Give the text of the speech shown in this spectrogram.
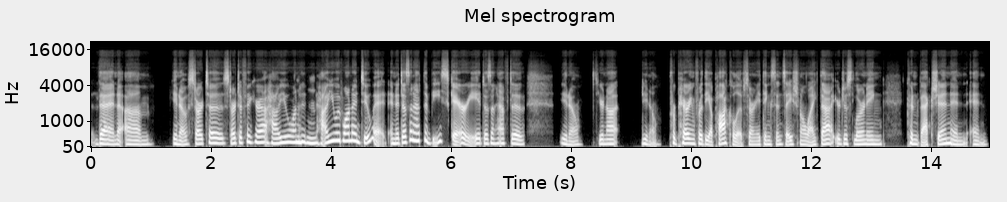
then um, you know, start to start to figure out how you want to Mhm. how you would want to do it. And it doesn't have to be scary. It doesn't have to, you know, you're not, you know, preparing for the apocalypse or anything sensational like that. You're just learning convection and and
